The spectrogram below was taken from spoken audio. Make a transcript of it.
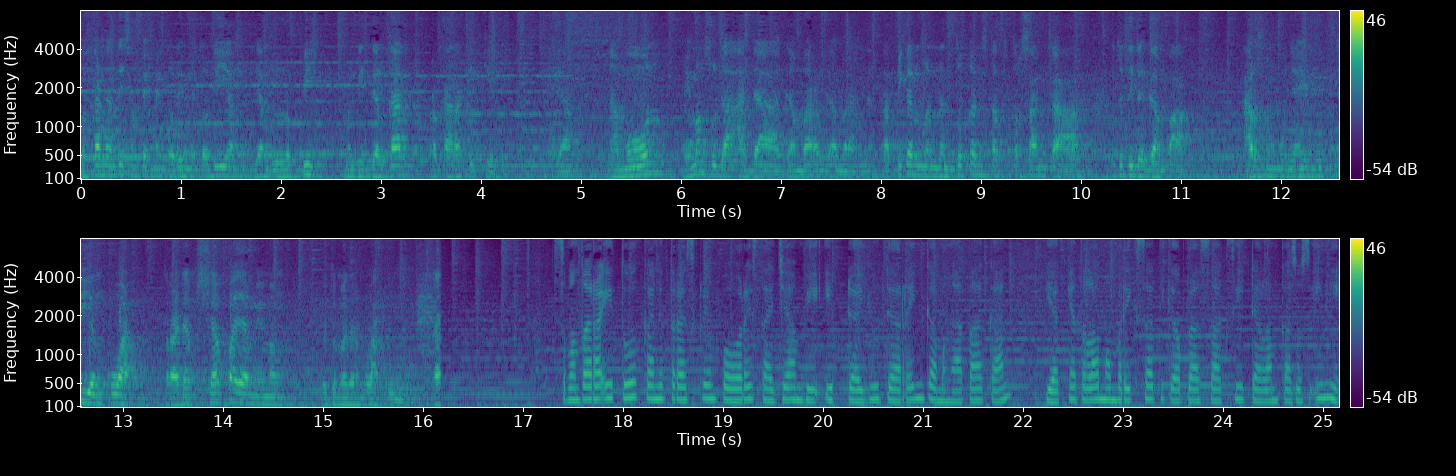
Bahkan nanti sampai metode-metode yang yang lebih mendetailkan perkara kiki ya. Namun memang sudah ada gambaran-gambarannya, tapi kan menentukan status tersangka itu tidak gampang. Harus mempunyai bukti yang kuat terhadap siapa yang memang betul-betul pelakunya. Sementara itu, Kanit Reskrim Polresta Jambi Ibda Yuda Rengka mengatakan pihaknya telah memeriksa 13 saksi dalam kasus ini.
